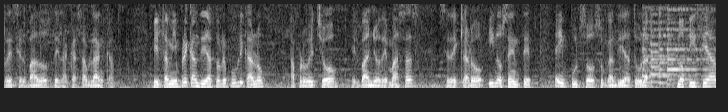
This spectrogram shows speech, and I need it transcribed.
reservados de la Casa Blanca. El también precandidato republicano aprovechó el baño de masas, se declaró inocente e impulsó su candidatura. Noticia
